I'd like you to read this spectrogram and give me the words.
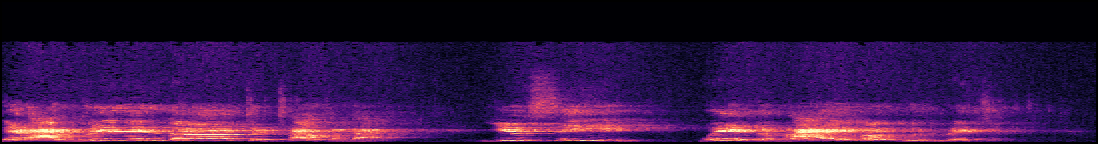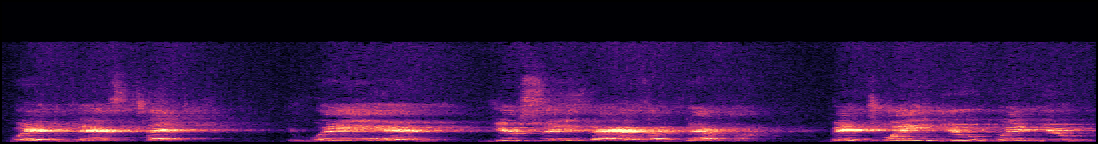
that I really love to talk about, you see, when the Bible was written, when this text, when you see there's between you when you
